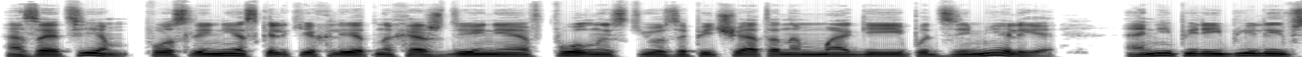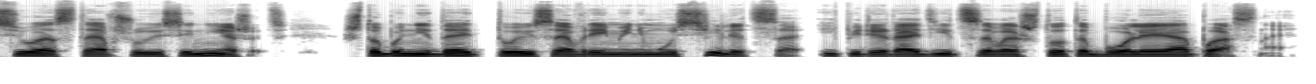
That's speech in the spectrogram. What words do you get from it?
А затем, после нескольких лет нахождения в полностью запечатанном магией подземелье, они перебили всю оставшуюся нежить, чтобы не дать той со временем усилиться и переродиться во что-то более опасное —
